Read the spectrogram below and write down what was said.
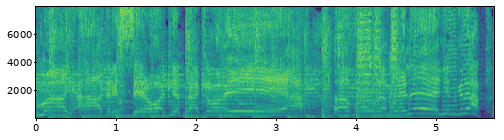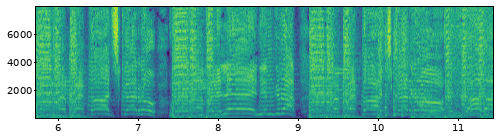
Мой адрес сегодня такой. ВВП Ленинград. СПП.ру ВВП Ленинград. СПП.ру Оба!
